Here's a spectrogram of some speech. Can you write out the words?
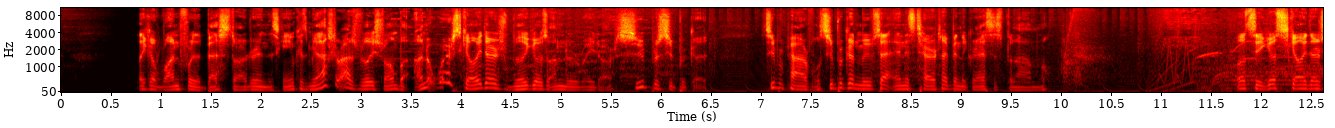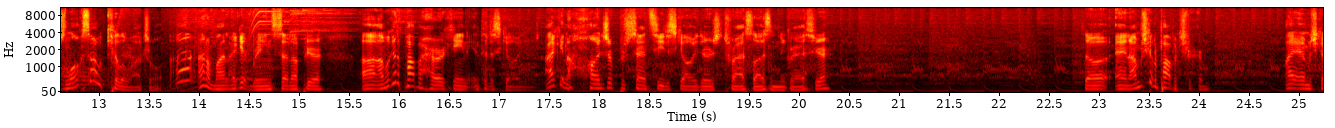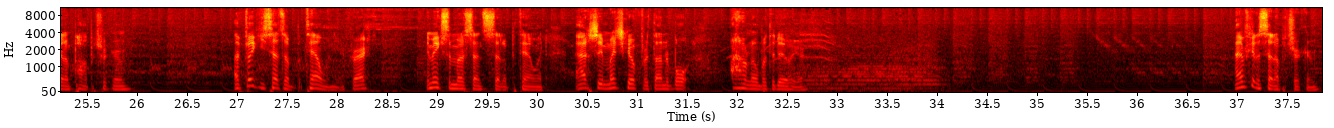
like a run for the best starter in this game because Meowscarada is really strong, but Underwear Skeletor really goes under the radar. Super, super good. Super powerful, super good moveset, and his Tera type in the grass is phenomenal. Let's see, go Skeletor. Alongside Kilowattrel. Uh, I don't mind. I get rain set up here. Uh, I'm going to pop a Hurricane into the Skeletor. I can 100% see the Skeletor's Terastallize in the grass here. So, and I'm just going to pop a Trick Room. I am just going to pop a Trick Room. I like he sets up a Tailwind here, correct? It makes the most sense to set up a Tailwind. Actually, I might just go for Thunderbolt. I don't know what to do here. I'm just gonna set up a Trick Room.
